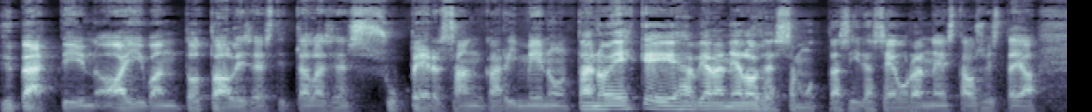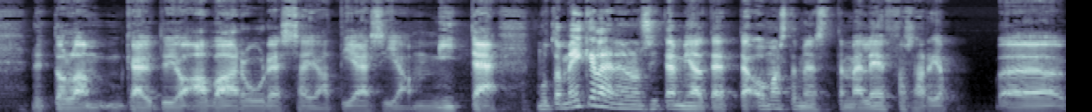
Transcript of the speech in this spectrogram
hypättiin aivan totaalisesti tällaisen supersankarimenon. Tai no ehkä ei ihan vielä nelosessa, mutta siitä seuranneista osista ja nyt ollaan käyty jo avaruudessa ja ties ja mitä. Mutta meikäläinen on sitä mieltä, että omasta mielestä tämä leffasarja öö,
